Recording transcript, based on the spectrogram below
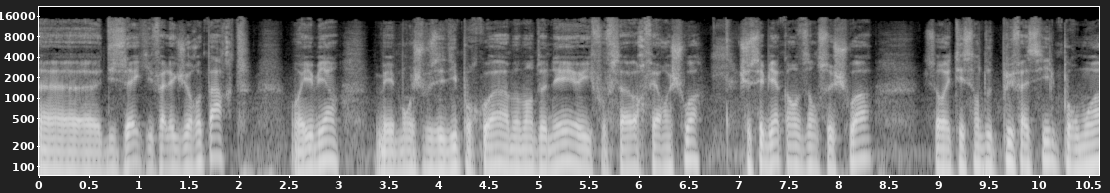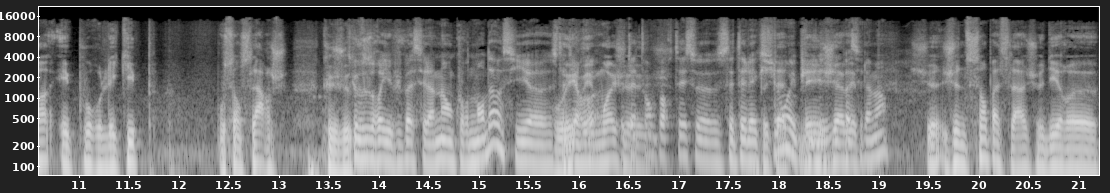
euh, disaient qu'il fallait que je reparte. Vous voyez bien. Mais bon, je vous ai dit pourquoi, à un moment donné, il faut savoir faire un choix. Je sais bien qu'en faisant ce choix, ça aurait été sans doute plus facile pour moi et pour l'équipe au sens large que je. Que vous auriez pu passer la main en cours de mandat aussi, euh, c'est-à-dire peut-être remporter cette élection et puis passer la main. Je, ne sens pas cela. Je veux dire, euh,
